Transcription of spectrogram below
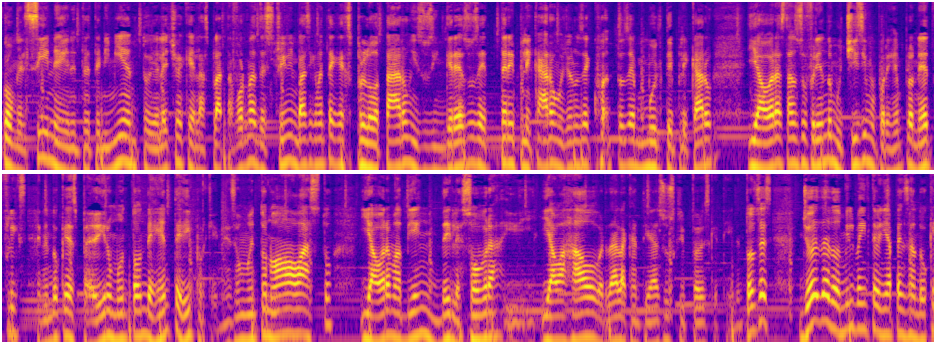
con el cine, el entretenimiento y el hecho de que las plataformas de streaming básicamente explotaron y sus ingresos se triplicaron o yo no sé cuánto se multiplicaron y ahora están sufriendo muchísimo, por ejemplo Netflix teniendo que despedir un montón de gente y porque en ese momento no daba abasto y ahora más bien de, le sobra y, ha bajado, ¿verdad? La cantidad de suscriptores que tiene. Entonces yo desde el 2020 venía pensando, ok,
